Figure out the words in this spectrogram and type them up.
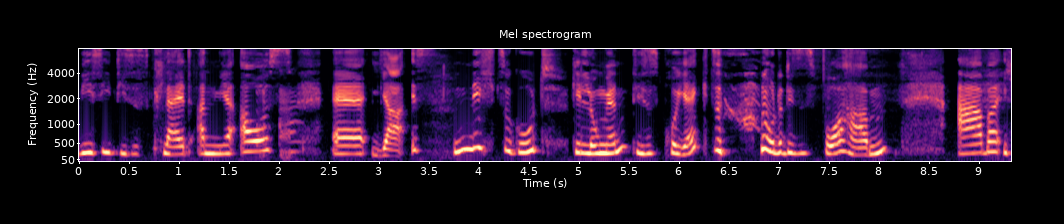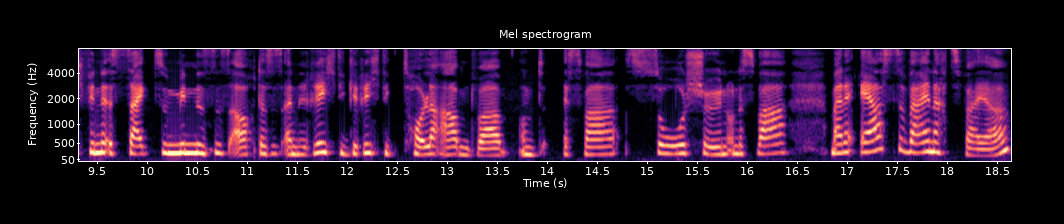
wie sieht dieses Kleid an mir aus? Äh, ja, ist nicht so gut gelungen, dieses Projekt oder dieses Vorhaben. Aber ich finde, es zeigt zumindest auch, dass es ein richtig, richtig toller Abend war. Und es war so schön. Und es war meine erste Weihnachtsfeier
